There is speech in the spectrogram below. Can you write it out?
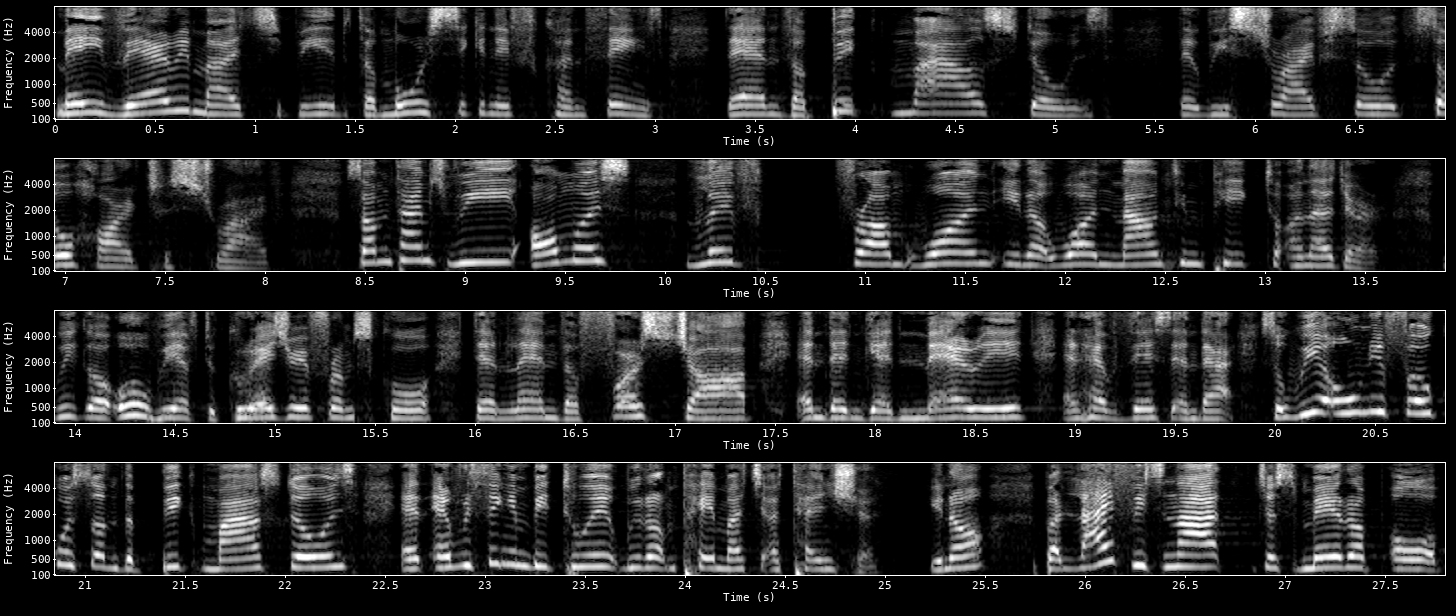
may very much be the more significant things than the big milestones that we strive so, so hard to strive. Sometimes we almost live from one, you know, one mountain peak to another. We go, oh, we have to graduate from school, then land the first job, and then get married and have this and that. So we only focus on the big milestones and everything in between, we don't pay much attention you know? But life is not just made up of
